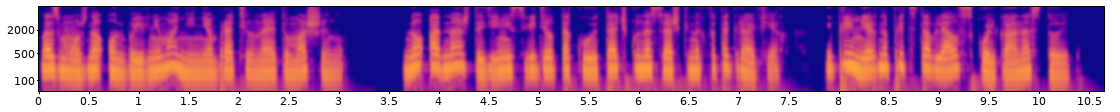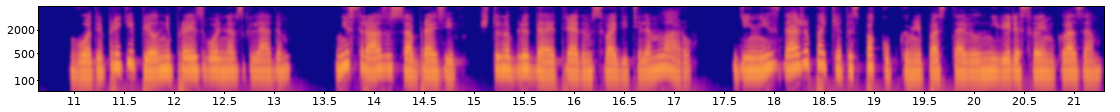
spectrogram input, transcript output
Возможно, он бы и внимания не обратил на эту машину. Но однажды Денис видел такую тачку на Сашкиных фотографиях и примерно представлял, сколько она стоит. Вот и прикипел непроизвольно взглядом, не сразу сообразив, что наблюдает рядом с водителем Лару. Денис даже пакеты с покупками поставил, не веря своим глазам.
